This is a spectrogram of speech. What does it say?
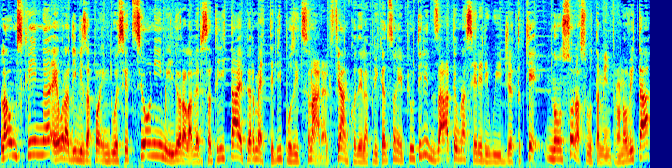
La home screen è ora divisa poi in due sezioni, migliora la versatilità e permette di posizionare al fianco delle applicazioni più utilizzate una serie di widget che non sono assolutamente una novità,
